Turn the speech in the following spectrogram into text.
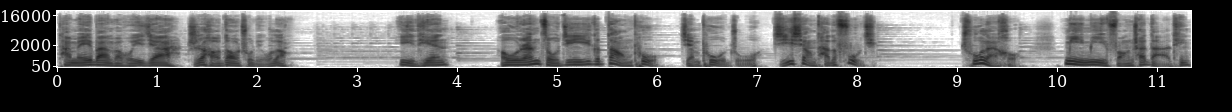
他没办法回家，只好到处流浪。一天，偶然走进一个当铺，见铺主极像他的父亲。出来后，秘密访查打听。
